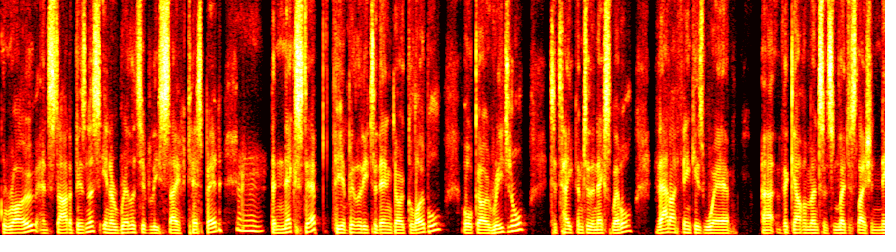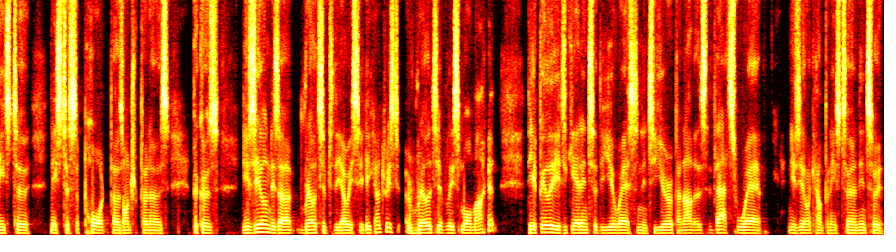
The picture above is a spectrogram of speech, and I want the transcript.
grow and start a business in a relatively safe test bed. Mm. the next step the ability to then go global or go regional to take them to the next level. That i think is where uh, the government and some legislation needs to needs to support those entrepreneurs because New Zealand is a relative to the OECD countries a relatively small market. The ability to get into the US and into Europe and others that's where New Zealand companies turn into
